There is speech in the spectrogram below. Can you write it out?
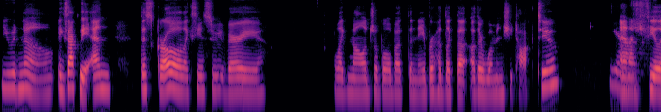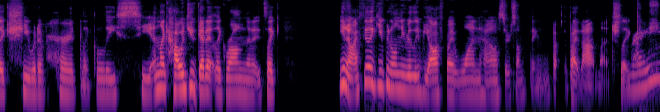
you would know exactly. And this girl like seems to be very like knowledgeable about the neighborhood, like the other woman she talked to. Yeah. And I feel like she would have heard like Lacey. And like, how would you get it like wrong that it's like, you know, I feel like you can only really be off by one house or something by, by that much. Like, right?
